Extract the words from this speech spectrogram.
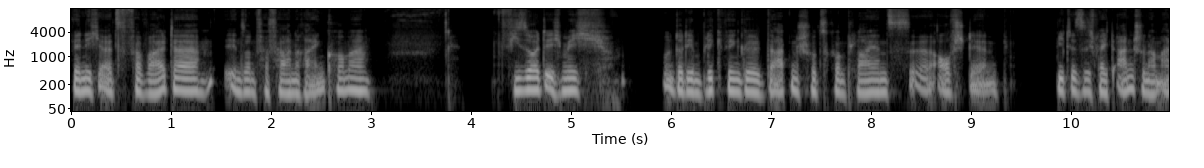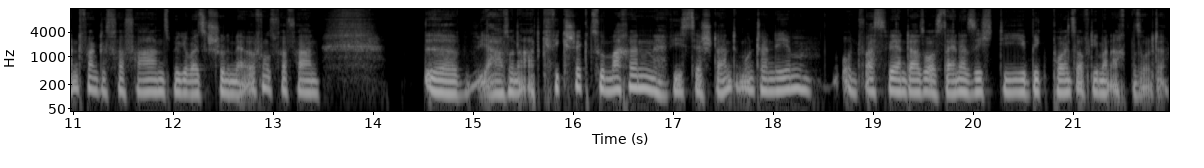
Wenn ich als Verwalter in so ein Verfahren reinkomme, wie sollte ich mich unter dem Blickwinkel Datenschutz, Compliance äh, aufstellen? Bietet es sich vielleicht an, schon am Anfang des Verfahrens, möglicherweise schon im Eröffnungsverfahren, äh, ja, so eine Art Quickcheck zu machen? Wie ist der Stand im Unternehmen? Und was wären da so aus deiner Sicht die Big Points, auf die man achten sollte?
